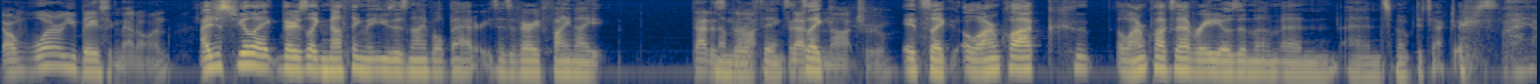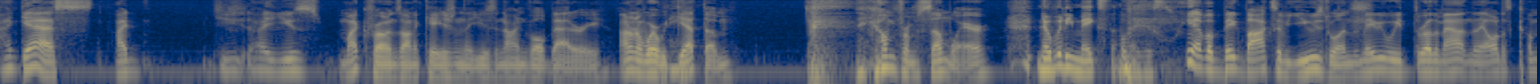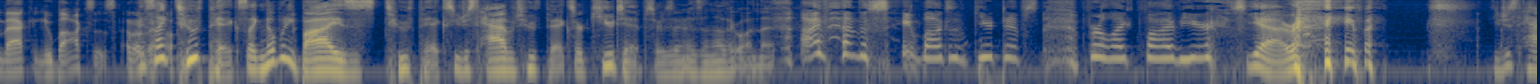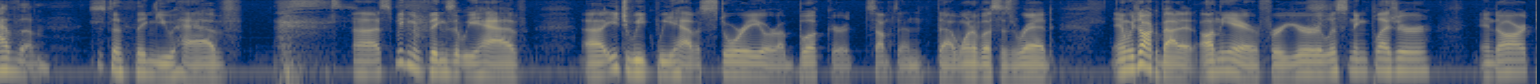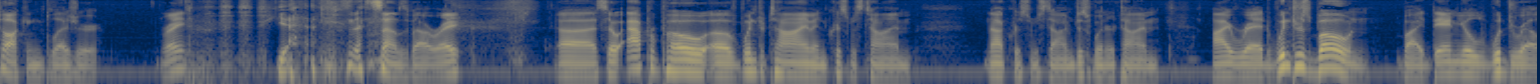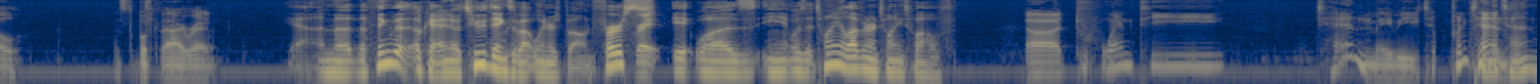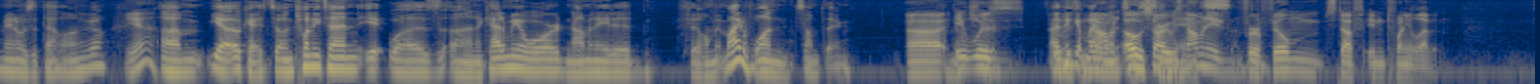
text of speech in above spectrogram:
On what are you basing that on? I just feel like there's like nothing that uses nine volt batteries. It's a very finite. That is Number of not things. It's That's like- not true. It's like alarm clock, alarm clocks that have radios in them, and and smoke detectors. I, I guess I I use microphones on occasion that use a nine volt battery. I don't know where we Man. get them. they come from somewhere. Nobody makes them. Just We have a big box of used ones. Maybe we throw them out and they all just come back in new boxes. I don't It's know. like toothpicks. Like nobody buys toothpicks. You just have toothpicks or Q-tips. Or is, is another one that. I've had the same box of Q-tips for like five years. Yeah, right. Like, you just have them. Just a thing you have. Uh, speaking of things that we have, uh, each week we have a story or a book or something that one of us has read, and we talk about it on the air for your listening pleasure and our talking pleasure. Right? Yeah. that sounds about right. Uh, so, apropos of wintertime and Christmas time, not Christmas time, just wintertime, I read Winter's Bone by Daniel Woodrell. That's the book that I read. Yeah, and the the thing that okay, I know two things about Winter's Bone. First, Great. it was in was it 2011 or 2012? Uh, 2010 maybe. T- 2010. 2010. Man, was it that long ago? Yeah. Um, yeah. Okay, so in 2010, it was an Academy Award nominated film. It might have won something. Uh, it sure. was. I think it might have won some Oh, sorry, it was nominated for film stuff in 2011.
